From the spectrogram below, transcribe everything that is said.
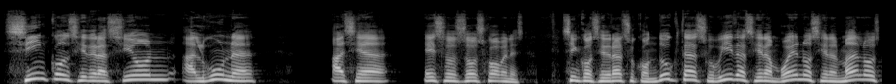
sin consideración alguna hacia esos dos jóvenes, sin considerar su conducta, su vida, si eran buenos, si eran malos,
